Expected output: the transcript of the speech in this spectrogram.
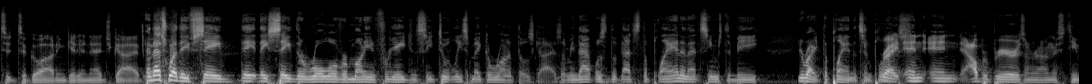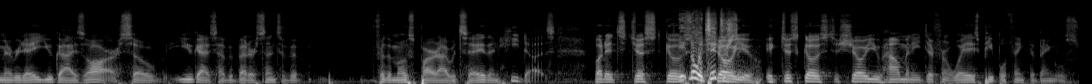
to, to go out and get an edge guy. But And that's why they've saved they, they saved their rollover money in free agency to at least make a run at those guys. I mean, that was the, that's the plan, and that seems to be you're right, the plan that's in place. Right, and and Albert Breer isn't around this team every day. You guys are, so you guys have a better sense of it for the most part, I would say, than he does. But it's just goes No, to show you. It just goes to show you how many different ways people think the Bengals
